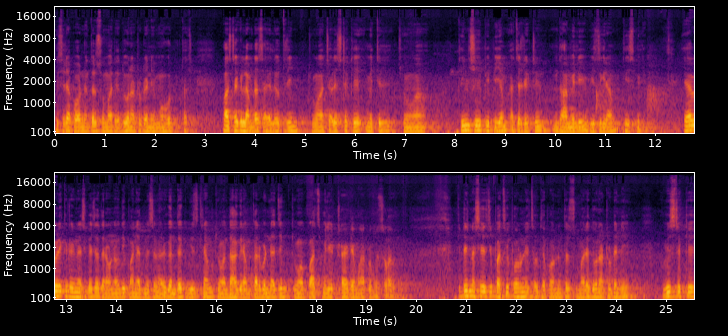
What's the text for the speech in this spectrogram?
तिसऱ्या फवारणीनंतर सुमारे दोन आठवड्यांनी मोहोर फुटाचे पाच टक्के लांबडा सायलोथ्रीन किंवा चाळीस टक्के मिथिल किंवा तीनशे पी पी एम ॲथॅटिक्ट्रीन दहा मिली वीस ग्रॅम तीस मिली. यावेळी कीटकनाशकाच्या द्रावणामध्ये पाण्यात मिसळणारे गंधक वीस ग्रॅम किंवा दहा ग्रॅम कार्बन डायझिम किंवा पाच मिली ट्रायडेमार्फ मिसळावे. कीटकनाशकाची पाचवी फवारणी चौथ्या फवारणीनंतर सुमारे दोन आठवड्यांनी वीस टक्के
